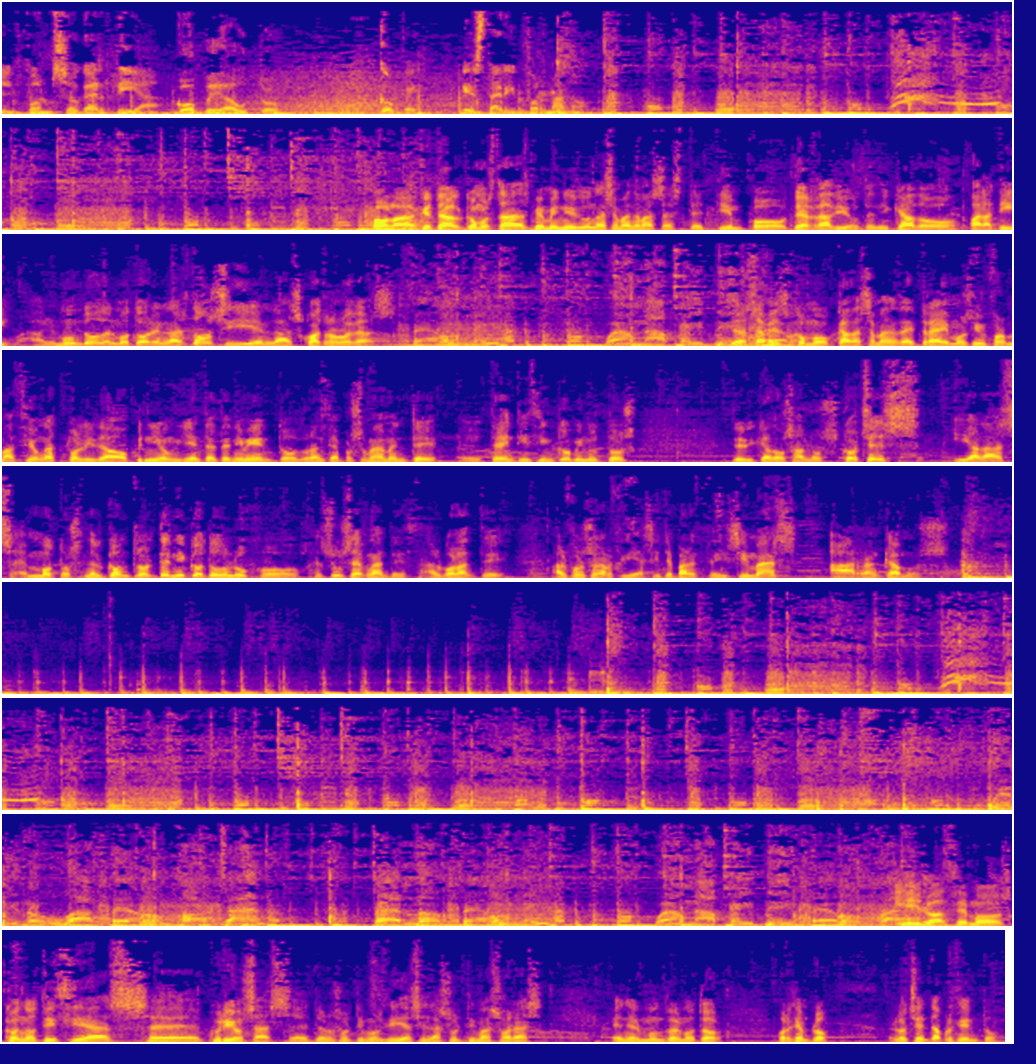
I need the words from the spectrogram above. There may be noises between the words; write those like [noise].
Alfonso García. Cope Auto. Cope, estar informado. Hola, ¿qué tal? ¿Cómo estás? Bienvenido una semana más a este tiempo de radio dedicado para ti, al mundo del motor en las dos y en las cuatro ruedas. Ya sabes, como cada semana te traemos información, actualidad, opinión y entretenimiento durante aproximadamente 35 eh, minutos dedicados a los coches y a las motos. En el control técnico todo un lujo. Jesús Hernández, al volante. Alfonso García, si te parece. Y sin más, arrancamos. Y lo hacemos con noticias eh, curiosas eh, de los últimos días y las últimas horas en el mundo del motor. Por ejemplo, el 80%,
